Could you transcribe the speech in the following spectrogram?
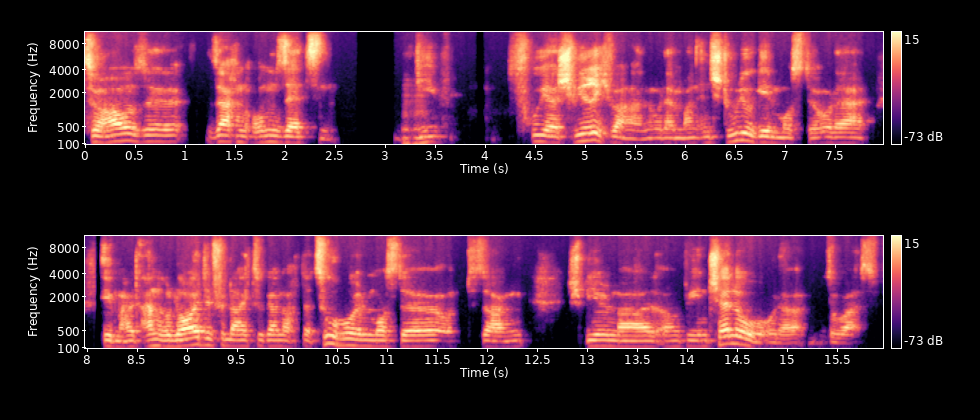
zu Hause Sachen umsetzen, mhm. die früher schwierig waren oder man ins Studio gehen musste oder eben halt andere Leute vielleicht sogar noch dazu holen musste und sagen, spiel mal irgendwie ein Cello oder sowas.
